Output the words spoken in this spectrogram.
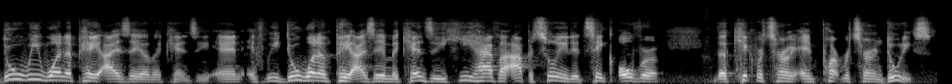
do we want to pay Isaiah McKenzie? And if we do want to pay Isaiah McKenzie, he have an opportunity to take over the kick return and punt return duties.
